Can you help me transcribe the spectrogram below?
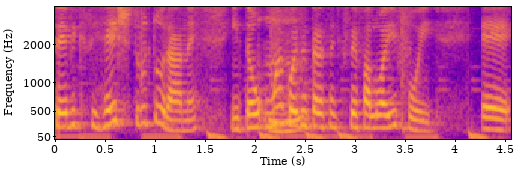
teve que se reestruturar, né? Então, uma uhum. coisa interessante que você falou aí foi é,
